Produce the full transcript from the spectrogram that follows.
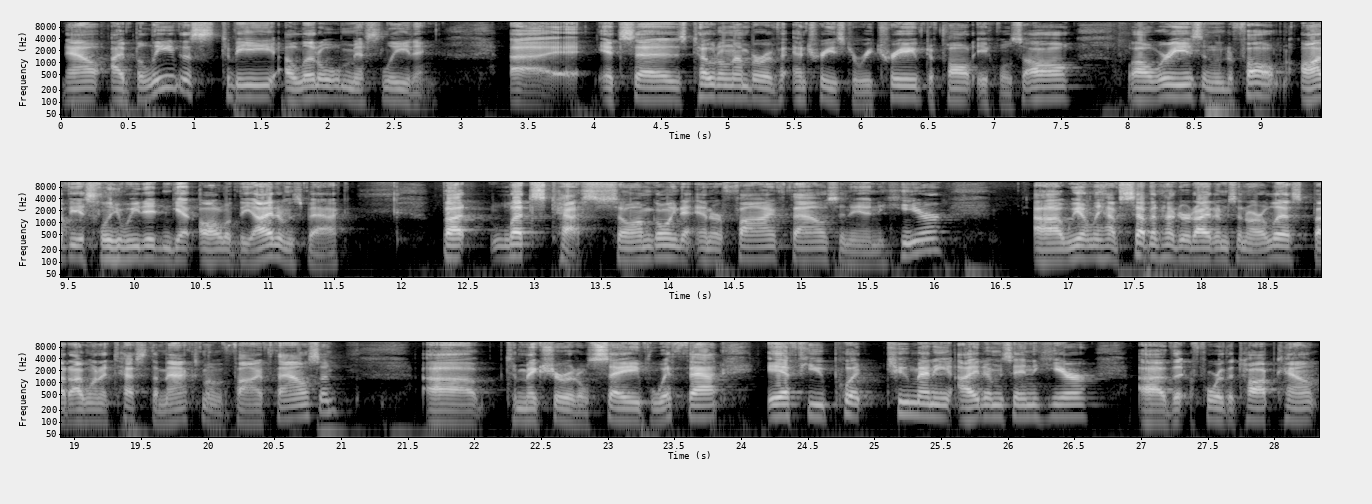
Now, I believe this to be a little misleading. Uh, it says total number of entries to retrieve, default equals all. Well, we're using the default. Obviously, we didn't get all of the items back, but let's test. So I'm going to enter 5,000 in here. Uh, we only have 700 items in our list, but I want to test the maximum of 5,000 uh, to make sure it'll save with that. If you put too many items in here uh, that for the top count,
